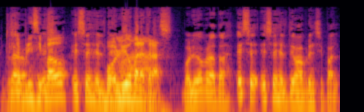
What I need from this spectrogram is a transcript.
Entonces Claro, el principado es- ese es el volvió tema. para Ah. atrás. Volvió para atrás. Ese, ese es el tema principal.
